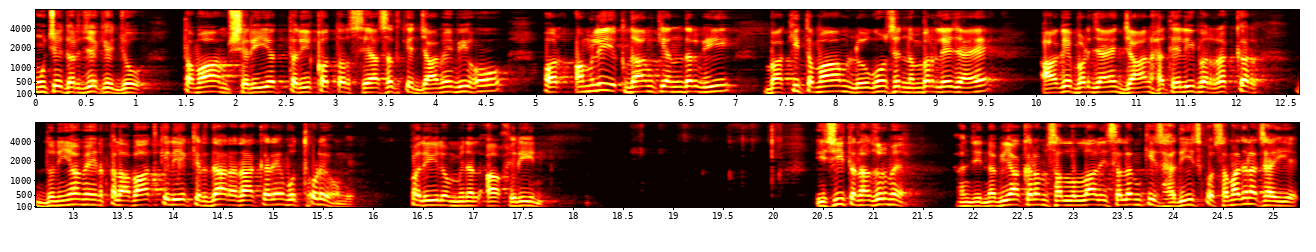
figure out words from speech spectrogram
اونچے درجے کے جو تمام شریعت، طریقت اور سیاست کے جامع بھی ہوں اور عملی اقدام کے اندر بھی باقی تمام لوگوں سے نمبر لے جائیں آگے بڑھ جائیں، جان ہتھیلی پر رکھ کر دنیا میں انقلابات کے لیے کردار ادا کریں، وہ تھوڑے ہوں گے۔ قلیل و من الآخرین اسی تناظر میں ہاں جی نبی کرم صلی اللہ علیہ وسلم کی اس حدیث کو سمجھنا چاہیے،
